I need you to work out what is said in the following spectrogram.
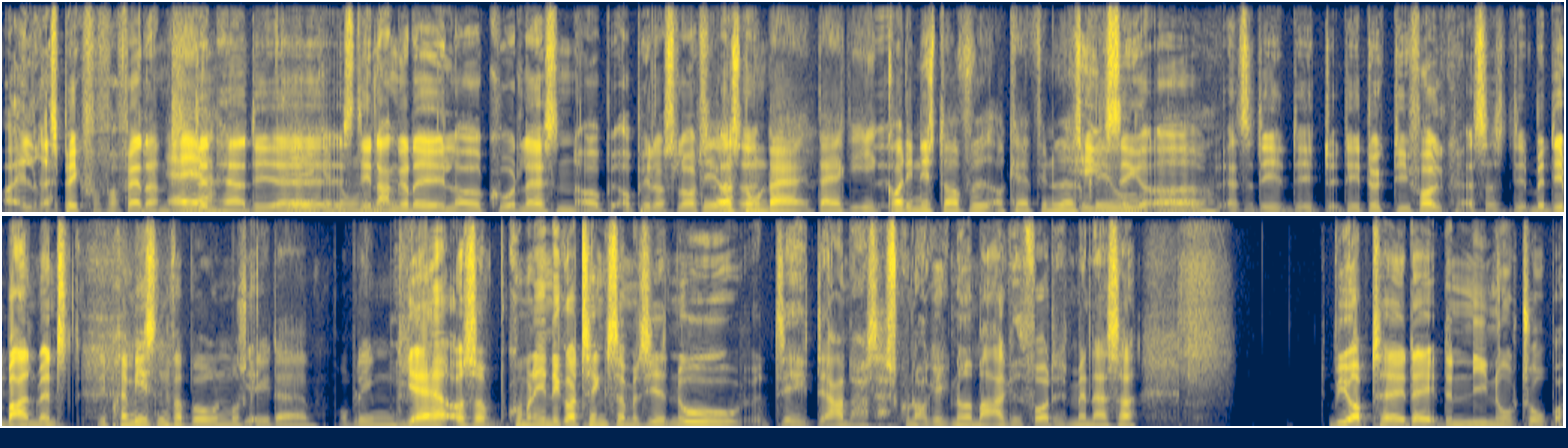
og al respekt for forfatteren Ja, ja, ja. ja. den her, det Det er ikke er Sten Ankerdal og Kurt Lassen og, og Peter Slot. Det er også nogen, der, der er godt inde i stoffet og kan finde ud af at skrive. Helt sikkert, og, altså det, det, det er dygtige folk, altså det, men det er bare en venstre. det er præmissen for bogen måske, der er problemet. Ja, og så kunne man egentlig godt tænke sig, at man siger, nu, det, der, er, der er sgu nok ikke noget marked for det, men altså, vi optager i dag den 9. oktober,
